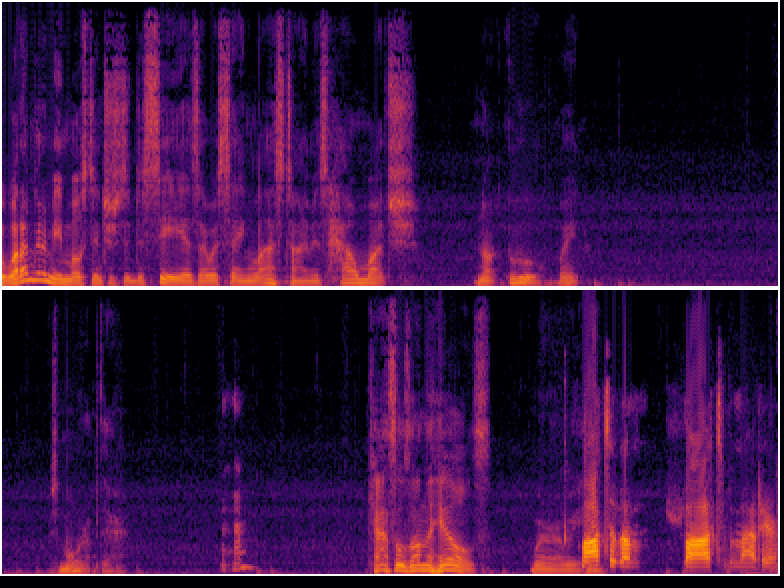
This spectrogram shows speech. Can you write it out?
what I'm going to be most interested to see, as I was saying last time, is how much. Not ooh, wait. There's more up there. mm-hmm. Castles on the hills. Where are we? Lots of them. Lots of them out here.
